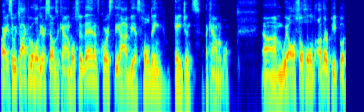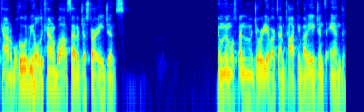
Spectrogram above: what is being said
All right, so we talked about holding ourselves accountable. So then, of course, the obvious holding agents accountable. Um, we also hold other people accountable. Who would we hold accountable outside of just our agents? And then we'll spend the majority of our time talking about agents and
